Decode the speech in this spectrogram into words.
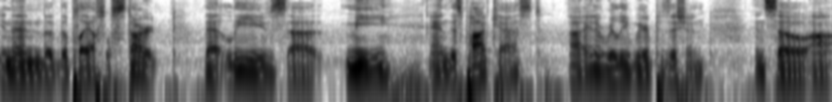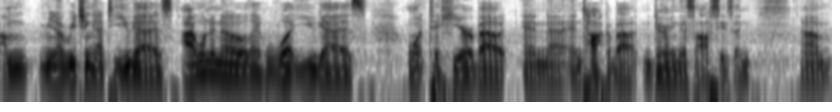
and then the the playoffs will start, that leaves uh, me and this podcast uh, in a really weird position. And so uh, I'm you know reaching out to you guys. I want to know like what you guys want to hear about and uh, and talk about during this off season. Um,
